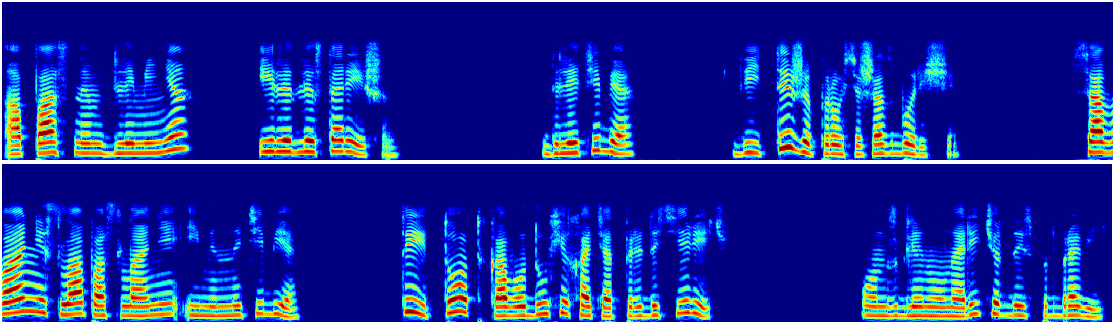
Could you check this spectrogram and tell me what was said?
Опасным для меня или для старейшин? Для тебя. Ведь ты же просишь о сборище. Сова несла послание именно тебе. Ты тот, кого духи хотят предостеречь. Он взглянул на Ричарда из-под бровей.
